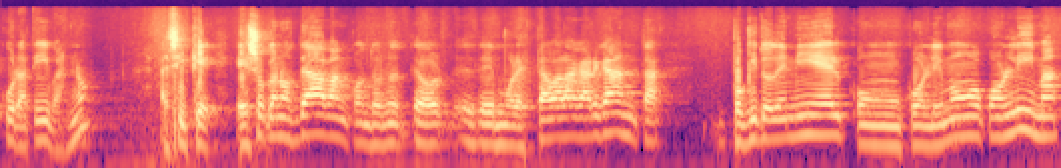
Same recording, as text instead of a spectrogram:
curativas, ¿no? Así que eso que nos daban cuando te molestaba la garganta, un poquito de miel con, limón o con lima,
